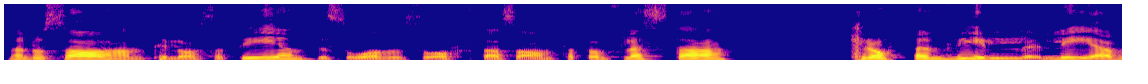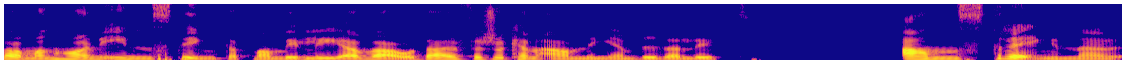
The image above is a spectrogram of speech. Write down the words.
Men då sa han till oss att det är inte så, så ofta, sa han, för att de flesta kroppen vill leva, man har en instinkt att man vill leva och därför så kan andningen bli väldigt ansträngd när,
